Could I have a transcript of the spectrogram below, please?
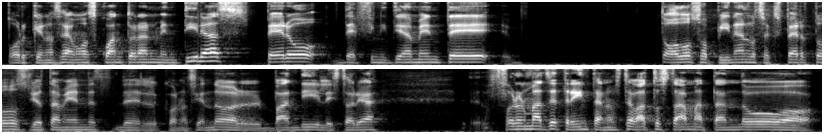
Porque no sabemos cuánto eran mentiras, pero definitivamente todos opinan, los expertos, yo también del- conociendo al Bandy y la historia, fueron más de 30, ¿no? Este vato estaba matando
